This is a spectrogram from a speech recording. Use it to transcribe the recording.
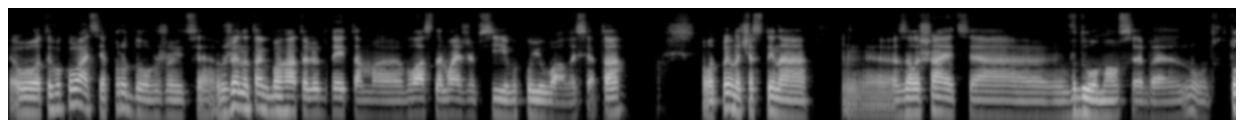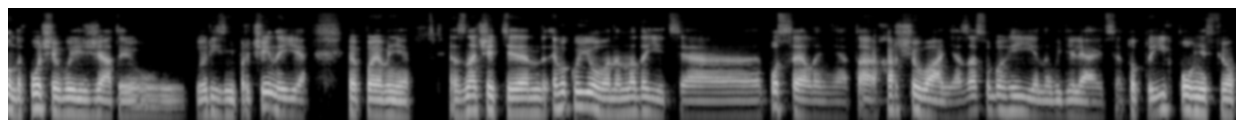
От евакуація продовжується. Вже не так багато людей там, е, власне, майже всі евакуювалися. Та от певна частина залишається вдома у себе. Ну хто не хоче виїжджати, різні причини є е, певні. Значить, е, евакуйованим надається е, поселення та харчування, засоби гігієни виділяються, тобто їх повністю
